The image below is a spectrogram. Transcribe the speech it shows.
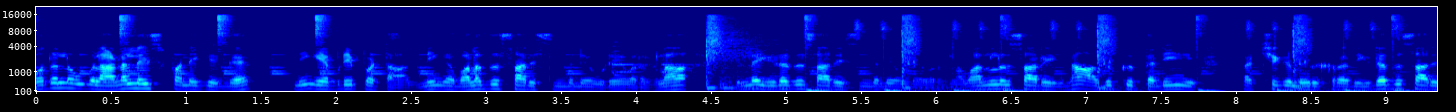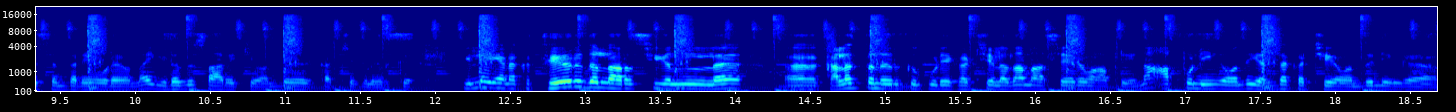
முதல்ல உங்களை அனலைஸ் பண்ணிக்கோங்க. நீங்கள் எப்படிப்பட்ட ஆள்? நீங்கள் வலதுசாரி சிந்தனை உடையவர்களா? இல்லை இடதுசாரி சிந்தனை உடையவர்களா? வலதுசாரின்னா அதுக்கு தனி கட்சிகள் இருக்கிறது. இடதுசாரி சிந்தனை உடையவனா இடதுசாரிக்கு வந்து கட்சிகள் இருக்குது இல்லை எனக்கு தேர்தல் அரசியலில் களத்தில் இருக்கக்கூடிய கட்சியில் தான் நான் சேருவேன் அப்படின்னா அப்போ நீங்கள் வந்து எந்த கட்சியை வந்து நீங்கள்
